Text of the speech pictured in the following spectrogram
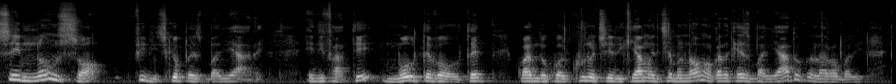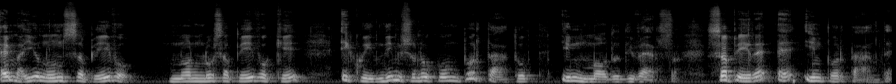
se non so finisco per sbagliare. E difatti molte volte quando qualcuno ci richiama e dice ma no, ma guarda che è sbagliato quella roba lì, eh ma io non sapevo, non lo sapevo che e quindi mi sono comportato in modo diverso. Sapere è importante,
